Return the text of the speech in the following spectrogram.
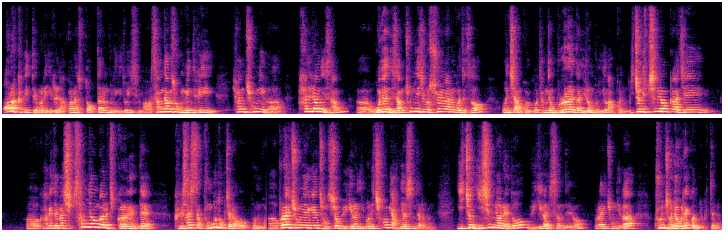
워낙 크기 때문에 이를 낙관할 수도 없다는 분위기도 있습니다. 어, 상당수 국민들이 현 총리가 8년 이상, 어, 5년 이상 총리직을 수행하는 것에서 원치 않고 있고 당장 물러난다는 이런 분위기가 많거든요. 2027년까지 어, 하게 되면 13년간을 집권하게 되는데 그게 사실상 군부 독재라고 보는 거예요. 어, 프라이 총리에게 정치적 위기는 이번이 처음이 아니었습니다, 여러분. 2020년에도 위기가 있었는데요. 프라이 총리가 군 전역을 했거든요. 그때는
